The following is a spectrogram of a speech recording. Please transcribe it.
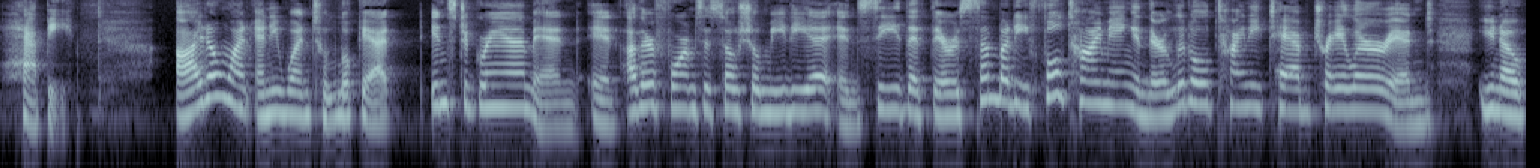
happy. I don't want anyone to look at Instagram and, and other forms of social media and see that there's somebody full timing in their little tiny tab trailer and, you know,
